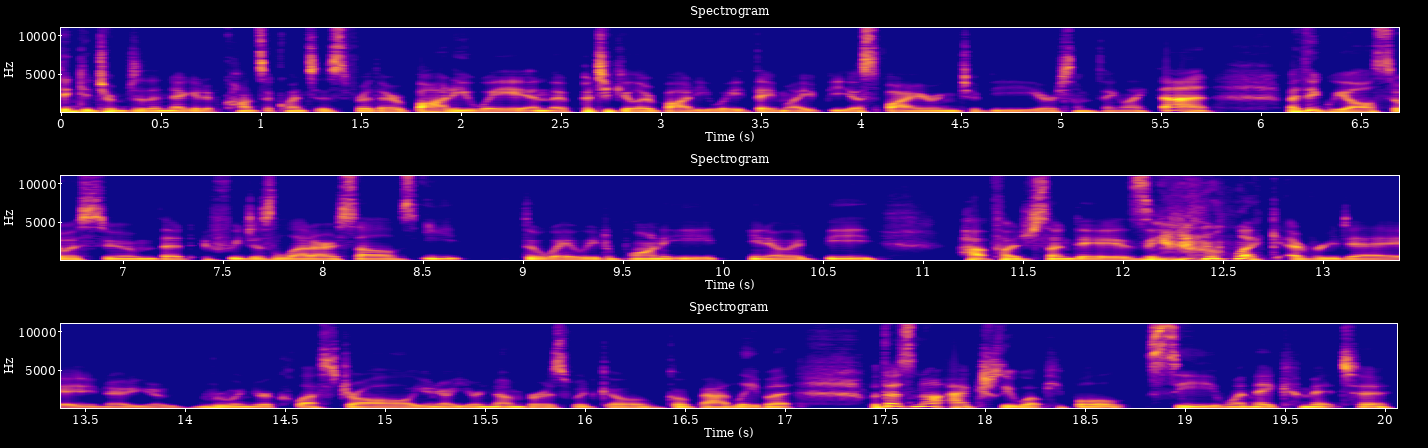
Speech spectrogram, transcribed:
think in terms of the negative consequences for their body weight and the particular body weight they might be aspiring to be or something like that. But I think we also assume that if we just let ourselves eat the way we'd want to eat. You know, it'd be hot fudge sundaes, you know, like every day, you know, you know, ruin your cholesterol, you know, your numbers would go go badly. But but that's not actually what people see when they commit to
